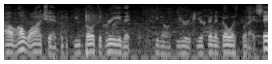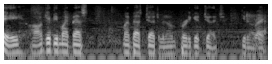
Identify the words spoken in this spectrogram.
I'll, I'll watch it. But if you both agree that, you know, you're you're going to go with what I say, I'll give you my best my best judgment. I'm a pretty good judge, you know." Right. that.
